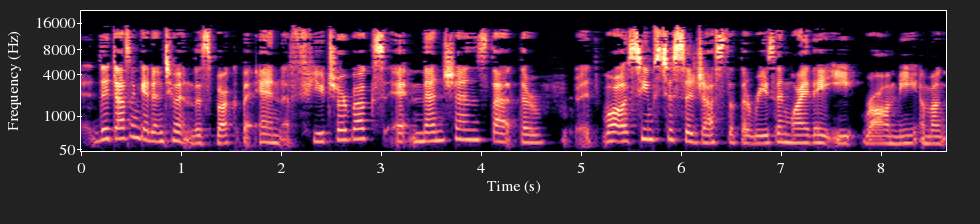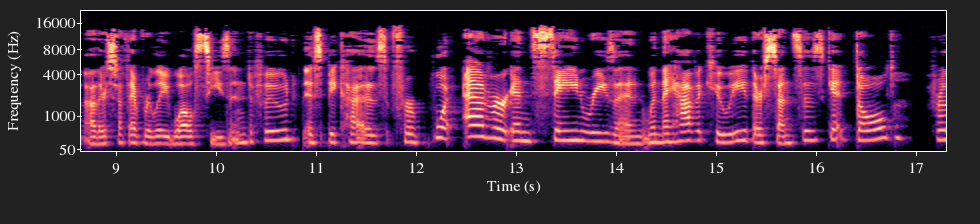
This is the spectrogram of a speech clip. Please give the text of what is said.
it doesn't get into it in this book, but in future books, it mentions that the, it, well, it seems to suggest that the reason why they eat raw meat, among other stuff, they have really well seasoned food, is because for whatever insane reason, when they have a cooey, their senses get dulled for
